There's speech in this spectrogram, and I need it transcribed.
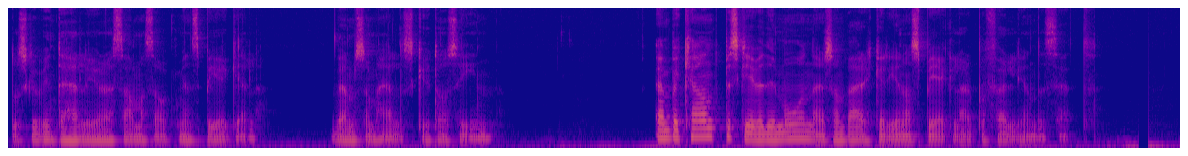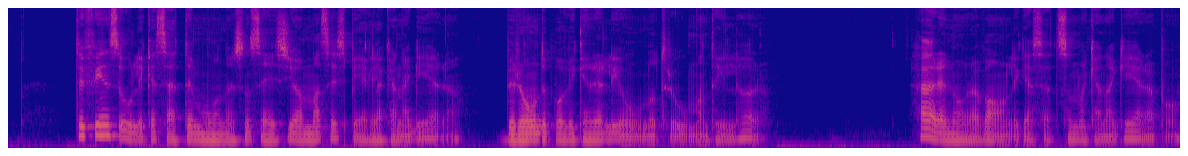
Då ska vi inte heller göra samma sak med en spegel. Vem som helst ska ju ta sig in. En bekant beskriver demoner som verkar genom speglar på följande sätt. Det finns olika sätt demoner som sägs gömma sig i speglar kan agera, beroende på vilken religion och tro man tillhör. Här är några vanliga sätt som de kan agera på.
